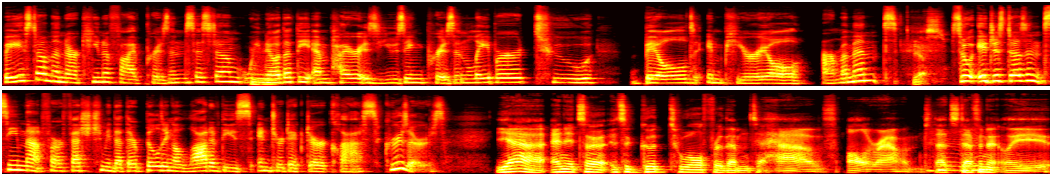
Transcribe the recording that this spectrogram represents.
based on the Narkina 5 prison system, we Mhm. know that the Empire is using prison labor to build imperial armaments. yes. So it just doesn't seem that far fetched to me that they're building a lot of these interdictor class cruisers. Yeah, and it's a it's a good tool for them to have all around. That's Mhm. definitely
